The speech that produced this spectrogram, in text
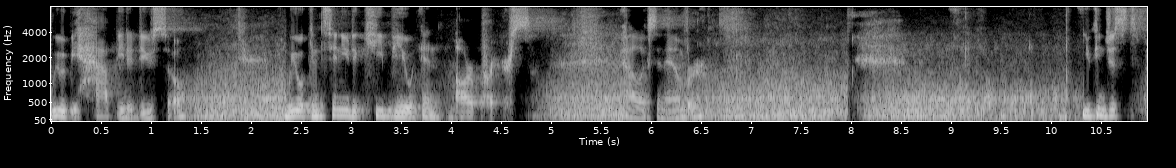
We would be happy to do so. We will continue to keep you in our prayers. Alex and Amber. You can just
